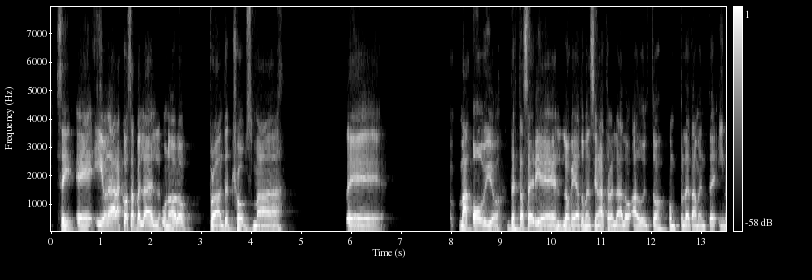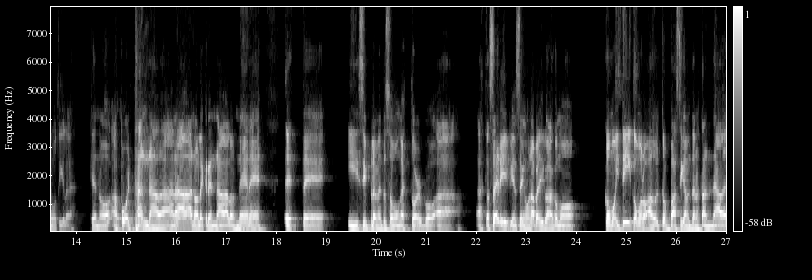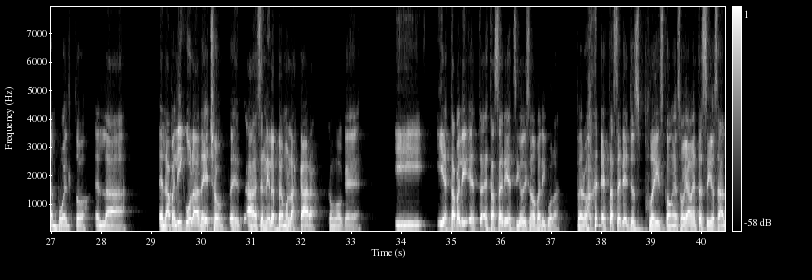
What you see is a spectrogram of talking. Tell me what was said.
Sí, eh, y una de las cosas, ¿verdad? uno de los probablemente tropes más, eh, más obvios de esta serie es lo que ya tú mencionaste, ¿verdad? Los adultos completamente inútiles, que no aportan nada a nada, no le creen nada a los nenes, este, y simplemente son un estorbo a, a esta serie. Y piensen en una película como, como E.T., como los adultos básicamente no están nada envueltos en la en la película, de hecho, eh, a veces ni les vemos las caras, como que... Y, y esta, peli, esta, serie, sigo diciendo película, pero esta serie just plays con eso. Obviamente sí, o sea,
